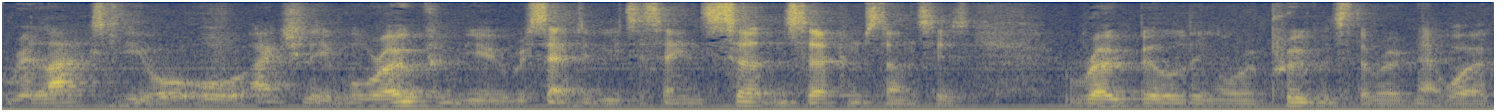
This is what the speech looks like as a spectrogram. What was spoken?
relaxed view, or, or actually a more open view, receptive view to say in certain circumstances, road building or improvements to the road network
